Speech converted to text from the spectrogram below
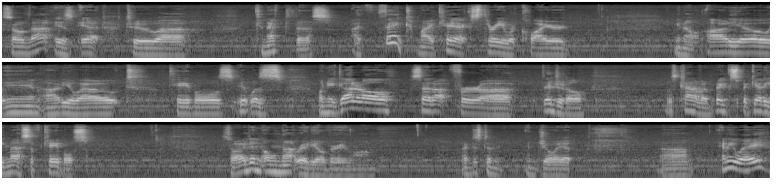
So that is it to uh, connect this. I think my KX3 required, you know, audio in, audio out, cables. It was, when you got it all set up for uh, digital, was kind of a big spaghetti mess of cables. So I didn't own that radio very long. I just didn't enjoy it. Um, anyway,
